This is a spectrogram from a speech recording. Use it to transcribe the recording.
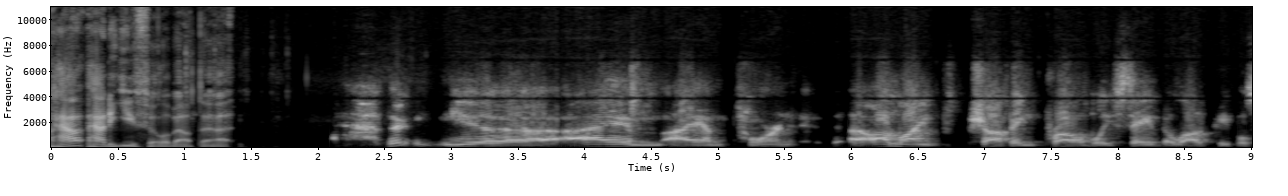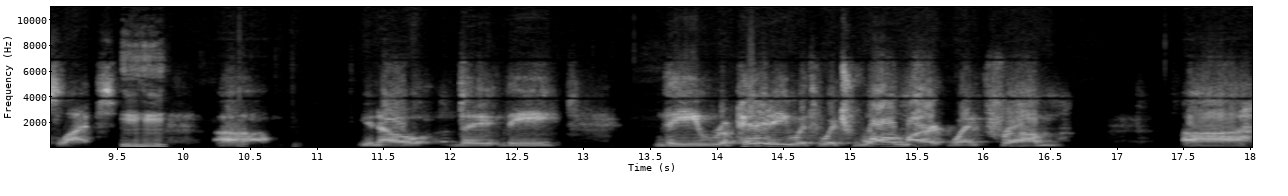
how how do you feel about that? There, yeah, I am. I am torn. Uh, online shopping probably saved a lot of people's lives. Mm-hmm. Uh, you know, the the the rapidity with which Walmart went from, uh,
